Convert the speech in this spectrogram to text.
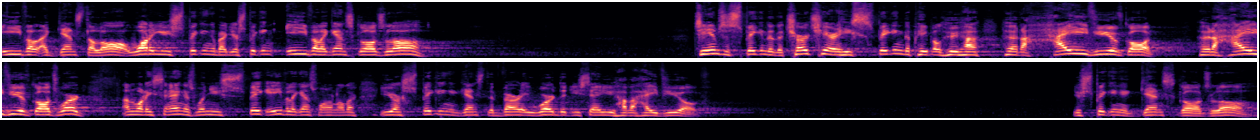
evil against the law. What are you speaking about? You're speaking evil against God's law. James is speaking to the church here. He's speaking to people who, have, who had a high view of God, who had a high view of God's word. And what he's saying is when you speak evil against one another, you are speaking against the very word that you say you have a high view of. You're speaking against God's law.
